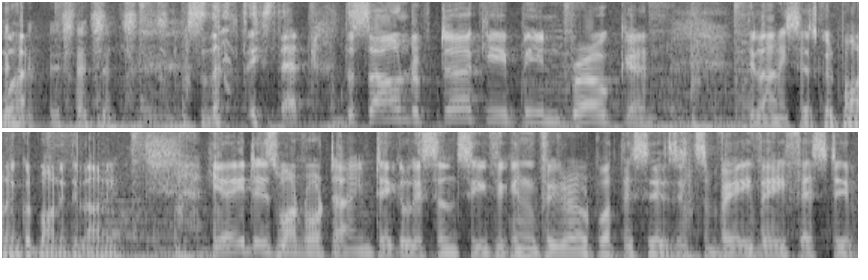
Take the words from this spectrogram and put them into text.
What? so that is that the sound of turkey being broken. Dilani says, Good morning. Good morning, Dilani. Here it is one more time. Take a listen, see if you can figure out what this is. It's very, very festive.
